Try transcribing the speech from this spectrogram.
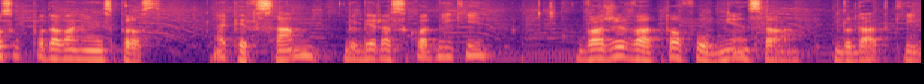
Sposób podawania jest prosty. Najpierw sam wybierasz składniki, warzywa, tofu, mięsa, dodatki.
